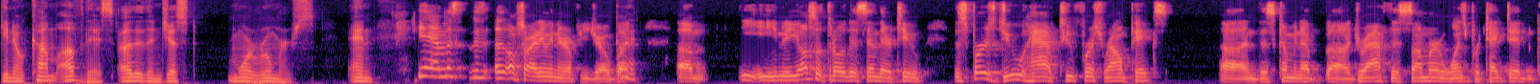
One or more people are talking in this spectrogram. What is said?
you know, come of this other than just more rumors. And yeah, and let's, let's, uh, I'm sorry, I didn't interrupt you, Joe, but um, you, you, know, you also throw this in there too. The Spurs do have two first round picks uh, in this coming up uh, draft this summer. One's protected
